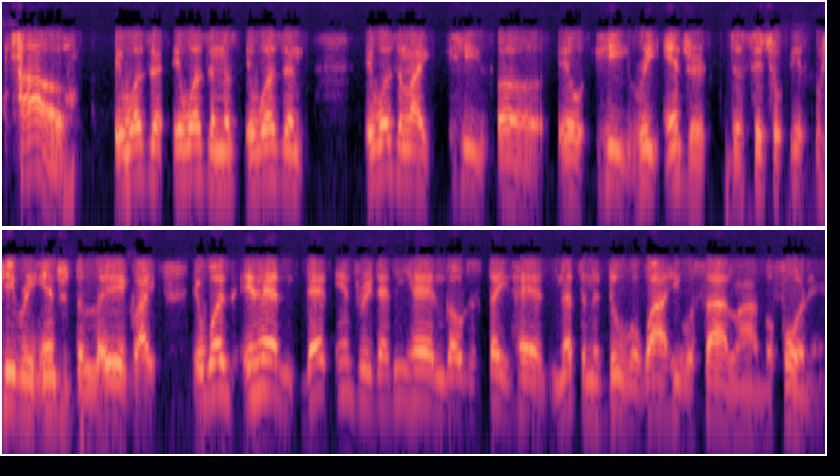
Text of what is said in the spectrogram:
How? It wasn't. It wasn't. It wasn't. It wasn't like he uh it, he re-injured the situation. He re-injured the leg. Like it was. It had that injury that he had in Golden State had nothing to do with why he was sidelined before then.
